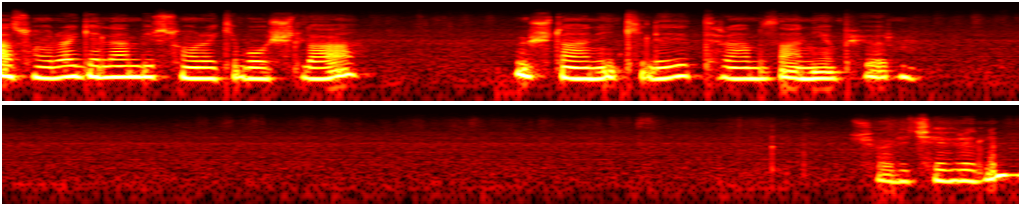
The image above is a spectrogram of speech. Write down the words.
Daha sonra gelen bir sonraki boşluğa 3 tane ikili trabzan yapıyorum. Şöyle çevirelim.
